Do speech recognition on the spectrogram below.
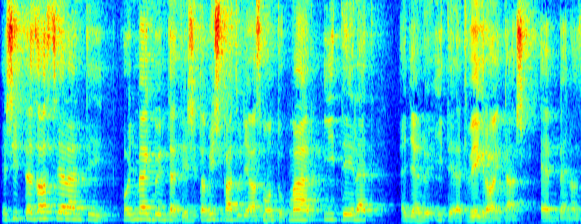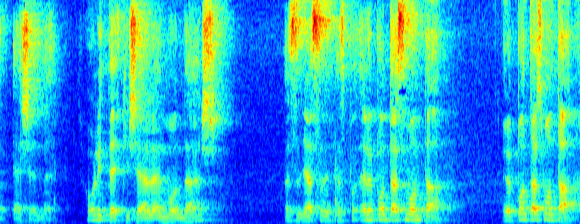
És itt ez azt jelenti, hogy megbüntetés. Itt a mispát ugye azt mondtuk már, ítélet, egyenlő ítélet végrehajtás ebben az esetben. Hol itt egy kis ellenmondás? Ezt, hogy ezt, ezt előbb pont azt mondta. Pont azt mondta,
